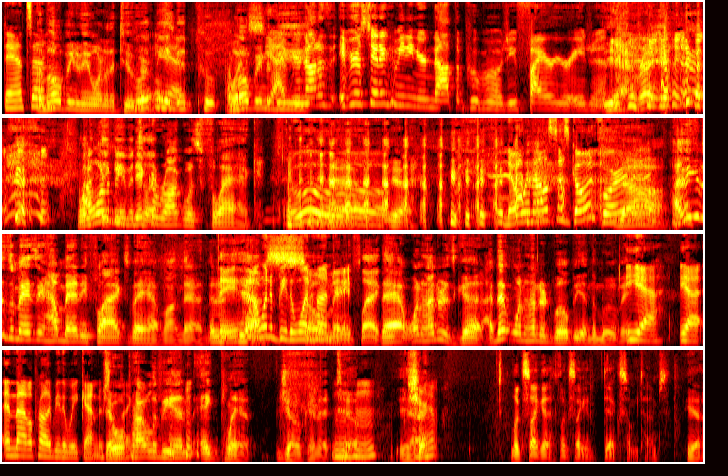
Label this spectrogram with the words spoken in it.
dancing. I'm hoping to be one of the two Who would girls. be Yeah. a good poop I'm voice? hoping to Yeah, be. if you're not a, if you're a stand-up comedian, you're not the poop emoji. Fire your agent. yeah, right. What I if want they to be gave it to, like- Nicaragua's flag. Ooh, Yeah. no one else is going for it. No, I think it is amazing how many flags they have on there. They're- They yeah. have I wanna be the so 100. many flags. Yeah, 100 is good. I bet 100 will be in the movie. Yeah, yeah, and that'll probably be the weekend or There will something. probably be an eggplant joke in it too. Mm-hmm. Yeah. Sure. Yep. Looks like a looks like a dick sometimes. Yeah.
